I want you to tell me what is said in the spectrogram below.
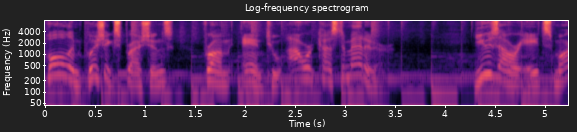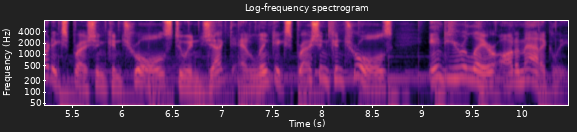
Pull and push expressions from and to our custom editor. Use our 8 Smart Expression controls to inject and link expression controls into your layer automatically.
